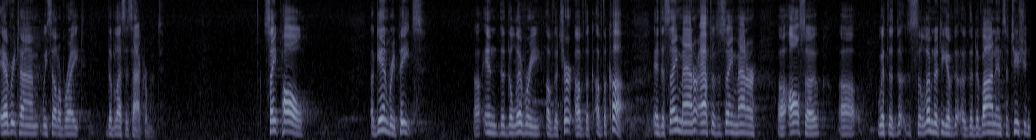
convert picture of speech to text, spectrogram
every time we celebrate the Blessed Sacrament. St. Paul again repeats uh, in the delivery of the, church, of, the, of the cup. In the same manner, after the same manner, uh, also, uh, with the, the solemnity of the, of the divine institution,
